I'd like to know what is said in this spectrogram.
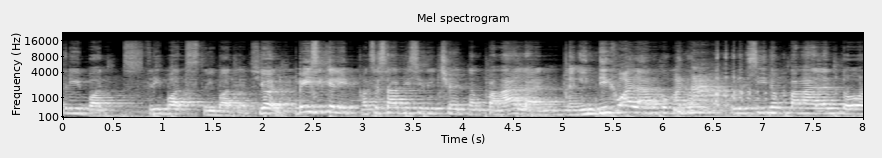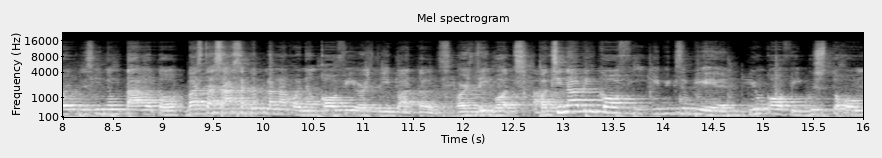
three bots, three bots, three bottles. Yun, basically, magsasabi si Richard ng pangalan nang hindi ko alam kung anong, kung sinong pangalan to or kung sinong tao to. Basta sasagot lang ako ng coffee or three bottles or three bots. Pag sinabing coffee, ibig sabihin, yung coffee, gusto kong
